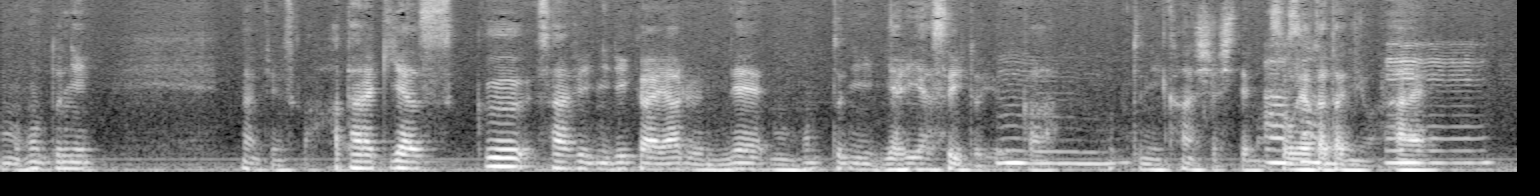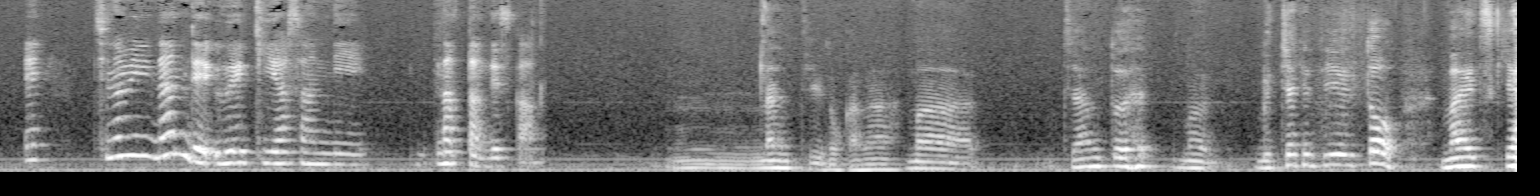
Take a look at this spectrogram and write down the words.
もう本当になんていうんですか働きやすくサーフィンに理解あるんでもう本当にやりやすいというかう本ん。当に感謝してまあす親方には。はい。えちなみになんで植木屋さんになったんですか？うーんなんていうのかな。まあちゃんと、まあ、ぶっちゃけて言うと前付き合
